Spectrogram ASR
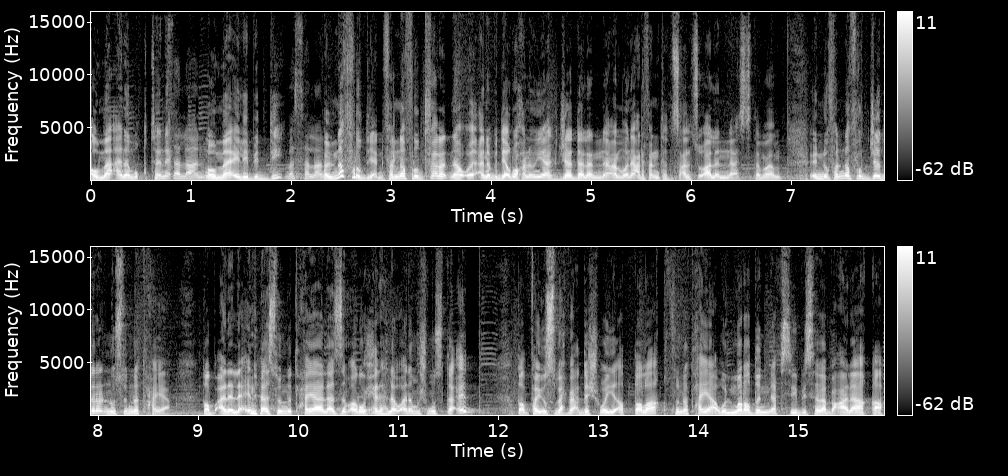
أو ما أنا مقتنع مثلاً. أو ما إلي بدي؟ مثلاً. فلنفرض يعني فلنفرض فعلا أنا بدي أروح أنا وياك جدلا نعم وأنا أعرف ان أنت تسأل سؤال الناس تمام؟ إنه فلنفرض جدلا إنه سنة حياة. طب أنا لإنها سنة حياة لازم أروح لها لو أنا مش مستعد؟ طب فيصبح بعد شوي الطلاق سنة حياة والمرض النفسي بسبب علاقة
